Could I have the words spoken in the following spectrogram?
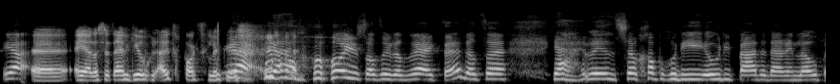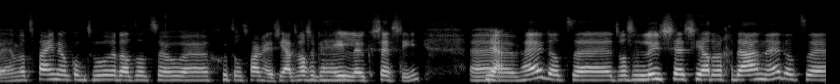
ja. Eh, en ja, dat is uiteindelijk heel goed uitgepakt, gelukkig. Ja, ja, mooi is dat hoe dat werkt. Hè? Dat, eh, ja, het is zo grappig hoe die, hoe die paden daarin lopen. En wat fijn ook om te horen dat dat zo eh, goed ontvangen is. Ja, het was ook een hele leuke sessie. Eh, Ja. hè, dat, eh, het was een lunchsessie hadden we gedaan. Hè? Dat, eh,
